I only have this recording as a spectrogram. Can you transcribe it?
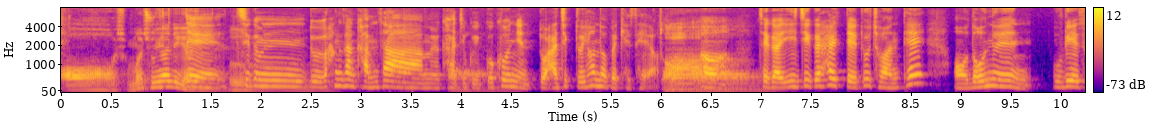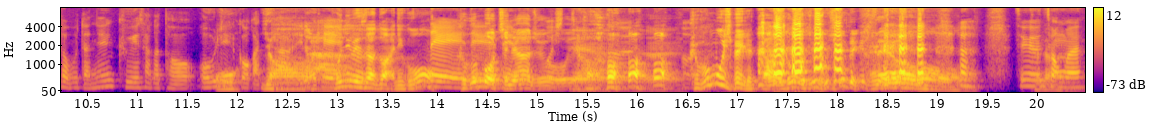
어, 정말 중요한 얘기 네, 하셨네. 음. 지금도 항상 감사함을 가지고 있고 그분이 또 아직도 현업에 계세요. 아. 어, 제가 이직을 할 때도 저한테 어, 너는 우리 회사보다는 그 회사가 더 어울릴 오, 것 같다. 야, 이렇게. 본인 회사도 아니고 네, 그분 네, 멋지네 네, 아주. 멋있죠. 예. 음. 예. 그분 모셔야겠다. 아, 좀 보시면 되겠어요. 오. 지금 대단하네. 정말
